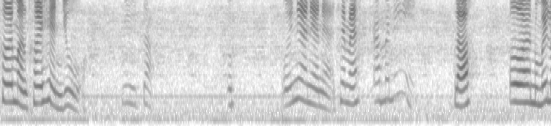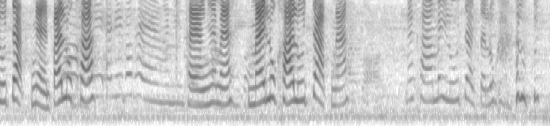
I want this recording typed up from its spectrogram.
เคยเหมือนเคยเห็นอยู่ ไม่รู้จักเอ้ยเอ้ยเนี่ยเนี่ยเนี่ยใช่ไหมอามานี่เหรอ เออ หนูไม่รู้จักเนี่ยเห็นป้ายลูกค้า อันนี้ก็แพง อันนี้แพงใช่ไหมเห็นไหมลูกค้ารู้จักนะ แม่ค้าไม่รู้จักแต่ลูกค้ารู้จัก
